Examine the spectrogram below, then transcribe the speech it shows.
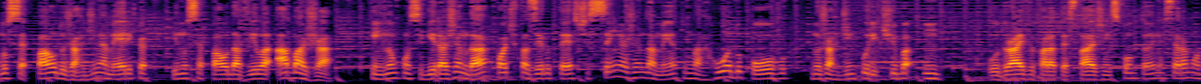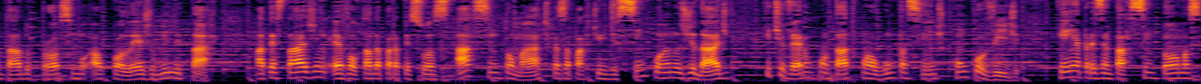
no CEPAL do Jardim América e no CEPAL da Vila Abajá. Quem não conseguir agendar pode fazer o teste sem agendamento na Rua do Povo, no Jardim Curitiba 1. O drive para testagem espontânea será montado próximo ao Colégio Militar. A testagem é voltada para pessoas assintomáticas a partir de 5 anos de idade que tiveram contato com algum paciente com Covid. Quem apresentar sintomas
